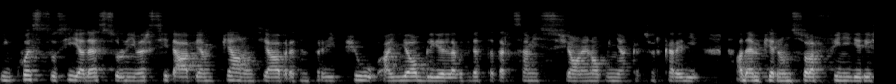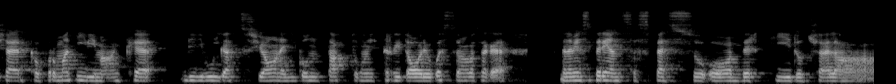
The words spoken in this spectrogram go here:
in questo sì, adesso l'università pian piano si apre sempre di più agli obblighi della cosiddetta terza missione, no? Quindi anche cercare di adempiere non solo a fini di ricerca o formativi, ma anche di divulgazione, di contatto con il territorio. Questa è una cosa che nella mia esperienza spesso ho avvertito, cioè la,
